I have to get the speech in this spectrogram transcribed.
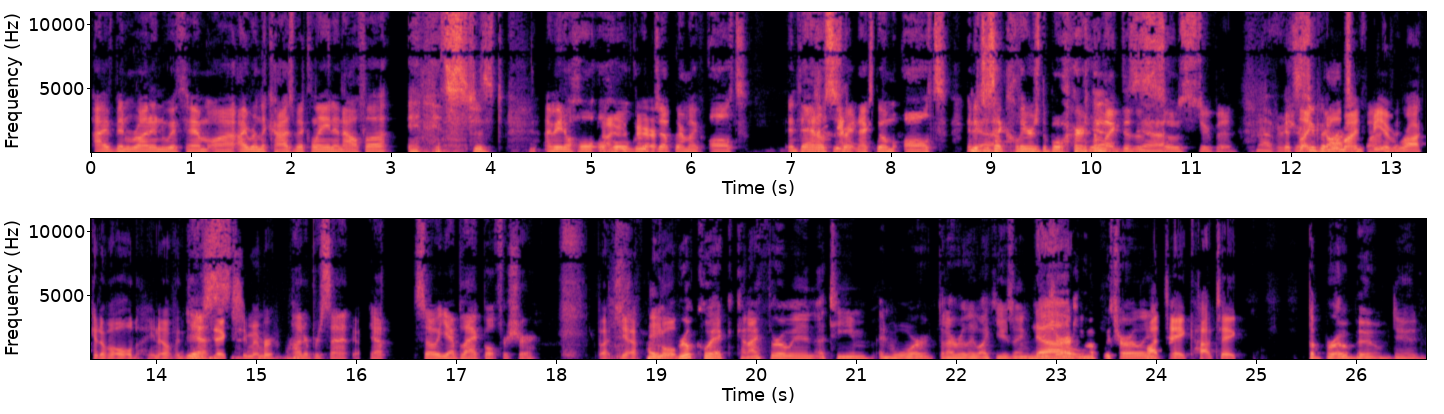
I've been running with him. Uh, I run the Cosmic Lane in Alpha, and it's just. I mean, a whole a Not whole group's fair. up there. I'm like Alt, and Thanos is right next to him. Alt, and it just like clears the board. I'm like, this is yeah. so stupid. No, for It's sure. like Stupid it awesome reminds me fun, of Rocket of old, you know, with Yes. D6, remember? 100. percent Yep. So yeah, Black Bolt for sure. But yeah, Hey, cool. real quick, can I throw in a team in war that I really like using? No. That I came up with Charlie. Hot take, hot take. The Bro Boom, dude.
